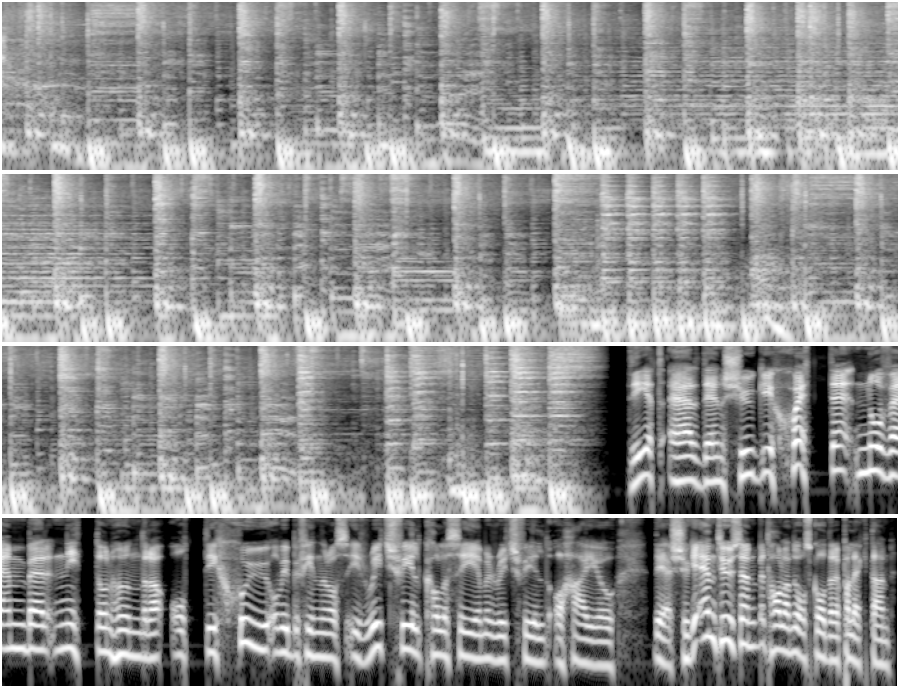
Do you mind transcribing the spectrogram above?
Det är den 26 november 1987 och vi befinner oss i Richfield Colosseum i Richfield, Ohio. Det är 21 000 betalande åskådare på läktaren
